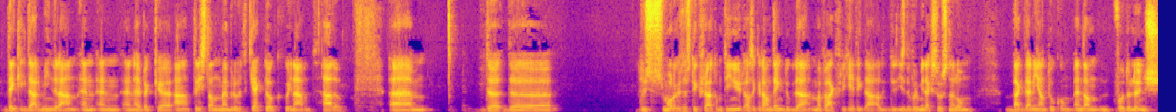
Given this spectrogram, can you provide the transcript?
denk ik daar minder aan. En, en, en heb ik, ah, Tristan, mijn broer, kijkt ook. Goedenavond, hallo. Um, de, de, dus s morgens een stuk fruit om tien uur, als ik eraan denk, doe ik dat, maar vaak vergeet ik dat. Is de voormiddag zo snel om dat ik daar niet aan toe kom. En dan voor de lunch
